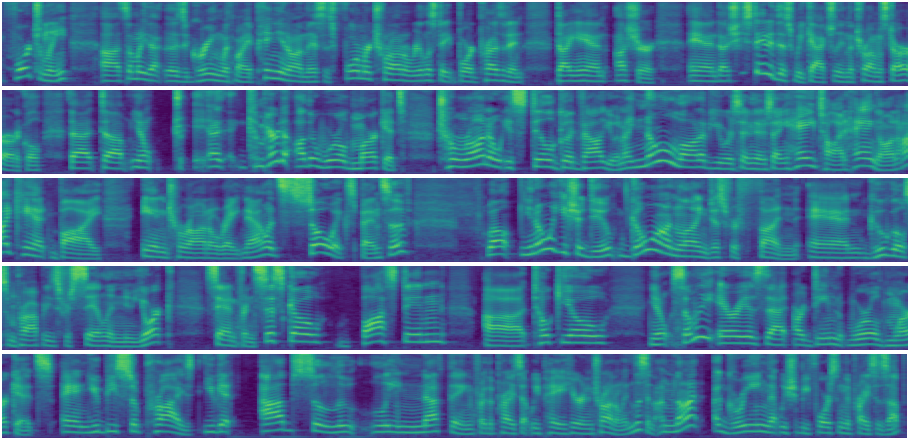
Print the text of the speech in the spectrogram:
Fortunately, uh, somebody that is agreeing with my opinion on this is former Toronto Real Estate Board President Dianne Usher. And uh, she stated this week, actually, in the Toronto Star article, that, uh, you know, uh, compared to other world markets, Toronto is still good value. And I know a lot of you are sitting there saying, hey, Todd, hang on, I can't buy in Toronto right now. It's so expensive. Well, you know what you should do? Go online just for fun and Google some properties for sale in New York, San Francisco, Boston, uh, Tokyo, you know, some of the areas that are deemed world markets, and you'd be surprised. You get absolutely nothing for the price that we pay here in Toronto. And listen, I'm not agreeing that we should be forcing the prices up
